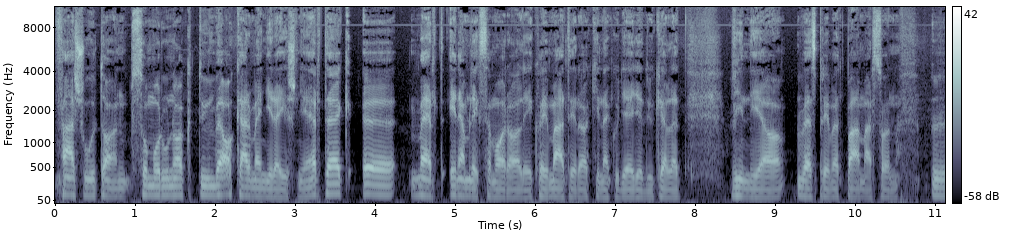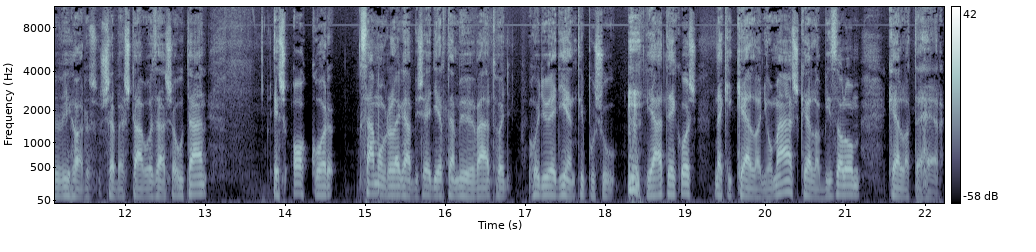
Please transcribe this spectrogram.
fásultan, szomorúnak tűnve, akármennyire is nyertek, mert én emlékszem arra a Lékai Mátéra, akinek ugye egyedül kellett vinnie a Veszprémet Pálmárszon ö, vihar sebes távozása után, és akkor számomra legalábbis egyértelmű vált, hogy, hogy ő egy ilyen típusú játékos, neki kell a nyomás, kell a bizalom, kell a teher.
